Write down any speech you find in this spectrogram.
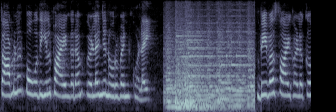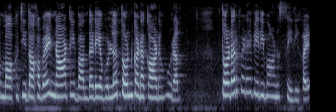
தமிழர் பகுதியில் பயங்கரம் இளைஞன் ஒருவன் கொலை. விவசாயிகளுக்கு மகிழ்ச்சி தகவல் நாட்டை வந்தடைய உள்ள தொன்கணக்கான உரம். தொடர்பட விரிவான செய்திகள்.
